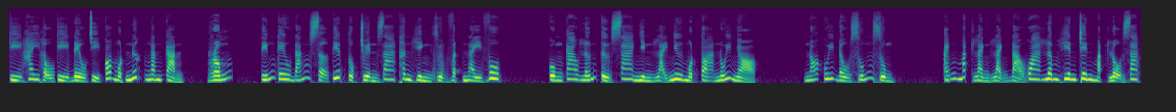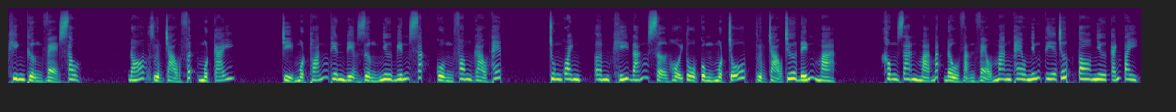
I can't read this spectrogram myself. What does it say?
Kỳ hay hậu kỳ đều chỉ có một nước ngăn cản. Rống. Tiếng kêu đáng sợ tiếp tục truyền ra thân hình dự vật này vô. Cùng cao lớn từ xa nhìn lại như một tòa núi nhỏ. Nó cúi đầu xuống dùng. Ánh mắt lạnh lạnh đảo qua lâm hiên trên mặt lộ ra khinh thường vẻ sau. Đó dược trào phất một cái. Chỉ một thoáng thiên địa dường như biến sắc cuồng phong gào thét. Trung quanh âm khí đáng sợ hội tụ cùng một chỗ vượt trào chưa đến mà. Không gian mà bắt đầu vặn vẹo mang theo những tia chớp to như cánh tay.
